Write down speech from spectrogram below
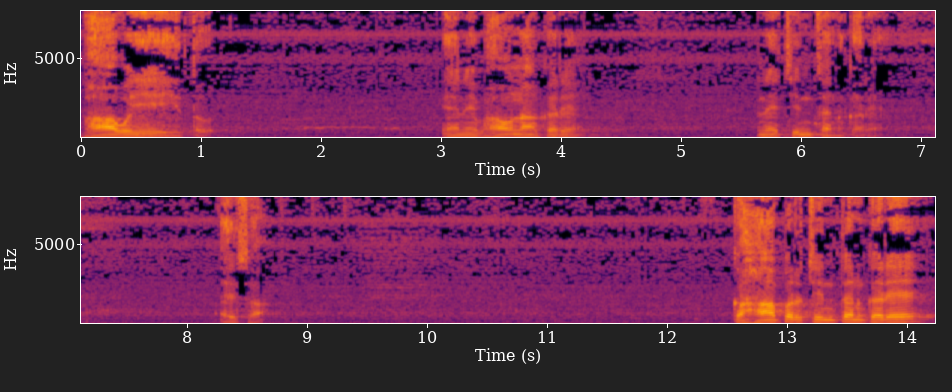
भावयेत। यानी भावना करे ने चिंतन करे। ऐसा। कहाँ पर चिंतन करे?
